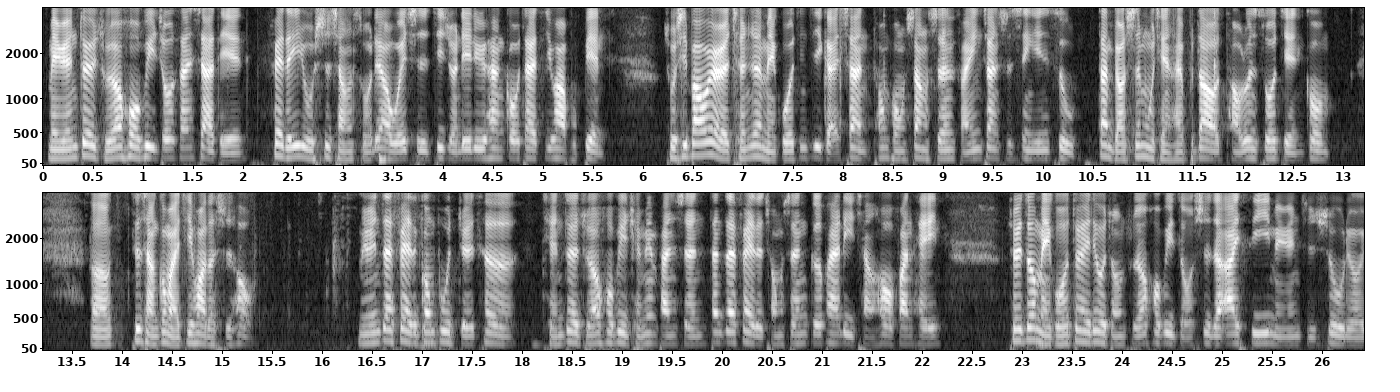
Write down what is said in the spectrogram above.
美元对主要货币周三下跌。费的一如市场所料，维持基准利率和购债计划不变。主席鲍威尔承认美国经济改善、通膨上升反映暂时性因素，但表示目前还不到讨论缩减购呃资产购买计划的时候。美元在 Fed 公布决策前对主要货币全面攀升，但在 Fed 重申鸽派立场后翻黑。追踪美国对六种主要货币走势的 ICE 美元指数，纽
